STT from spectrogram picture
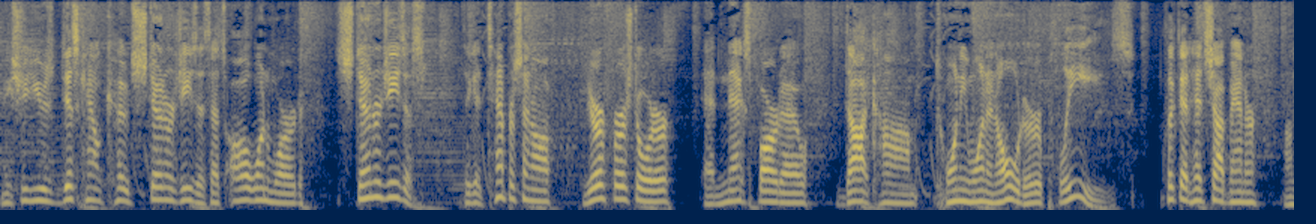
Make sure you use discount code STONERJesus. That's all one word, STONERJesus, to get 10% off your first order at nextbardo.com. 21 and older, please. Click that headshot banner on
